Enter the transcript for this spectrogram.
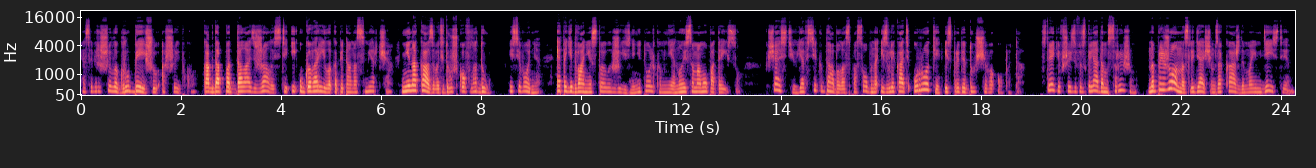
Я совершила грубейшую ошибку, когда поддалась жалости и уговорила капитана Смерча не наказывать дружков Ладу. И сегодня это едва не стоило жизни не только мне, но и самому Патрису. К счастью, я всегда была способна извлекать уроки из предыдущего опыта. Встретившись взглядом с Рыжим, напряженно следящим за каждым моим действием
